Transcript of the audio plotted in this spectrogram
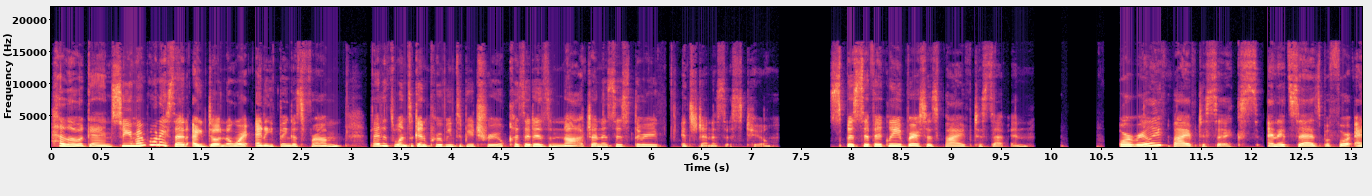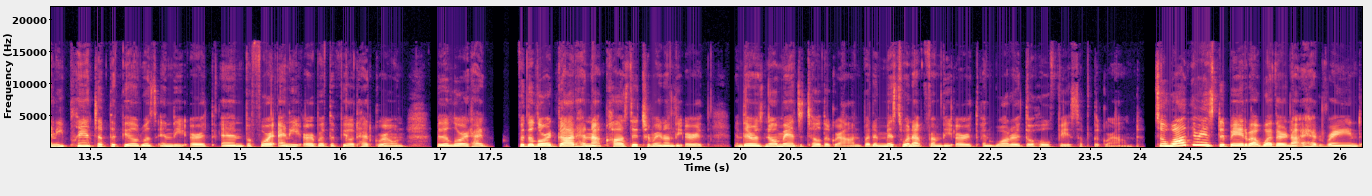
Hello again. So, you remember when I said I don't know where anything is from? That is once again proving to be true because it is not Genesis 3, it's Genesis 2. Specifically, verses 5 to 7 or really five to six. And it says, Before any plant of the field was in the earth, and before any herb of the field had grown, for the Lord had for the Lord God had not caused it to rain on the earth, and there was no man to till the ground, but a mist went up from the earth and watered the whole face of the ground. So while there is debate about whether or not it had rained,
